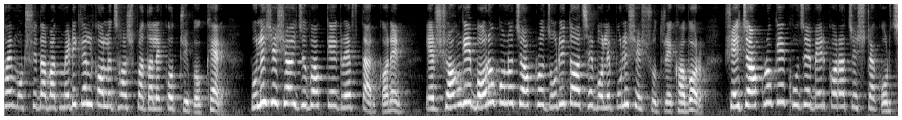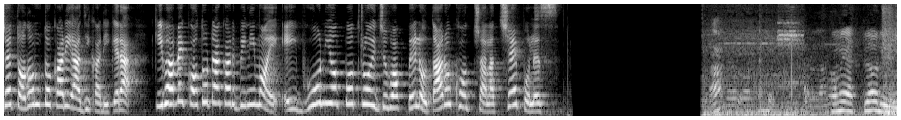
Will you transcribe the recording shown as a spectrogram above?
হয় মুর্শিদাবাদ মেডিকেল কলেজ হাসপাতালের কর্তৃপক্ষের। পুলিশ এসে ওই যুবককে গ্রেফতার করেন। এর সঙ্গে বড় কোনো চক্র জড়িত আছে বলে পুলিশের সূত্রে খবর। সেই চক্রকে খুঁজে বের করার চেষ্টা করছে তদন্তকারী আধিকারিকেরা। কীভাবে কত টাকার বিনিময়ে এই ভুয়ো নিয়োগপত্র ওই যুবক পেল, তারও খোঁজ চালাচ্ছে পুলিশ। আমি একটাও দিইনি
